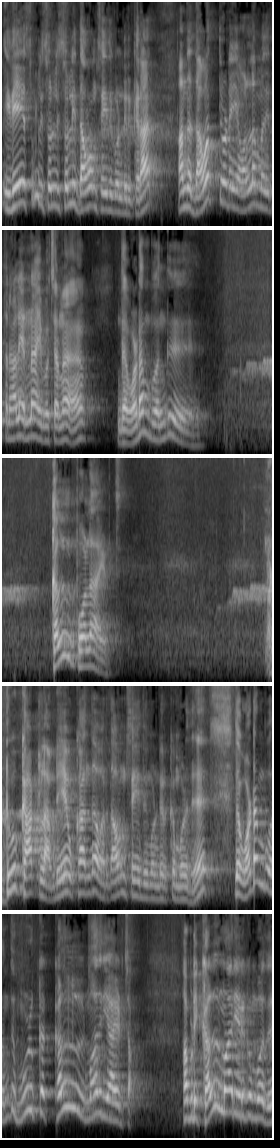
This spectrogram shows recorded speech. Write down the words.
இதே சொல்லி சொல்லி சொல்லி தவம் செய்து கொண்டிருக்கிறார். அந்த தவத்துடைய வல்ல மதித்தினால என்ன ஆகி போச்சுன்னா இந்த உடம்பு வந்து கல் போல ஆயிடுச்சு. நடு காட்டில் அப்படியே உட்கார்ந்து அவர் தவம் செய்து கொண்டிருக்கும் பொழுது இந்த உடம்பு வந்து முழுக்க கல் மாதிரி ஆயிடுச்சான் அப்படி கல் மாதிரி இருக்கும்போது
